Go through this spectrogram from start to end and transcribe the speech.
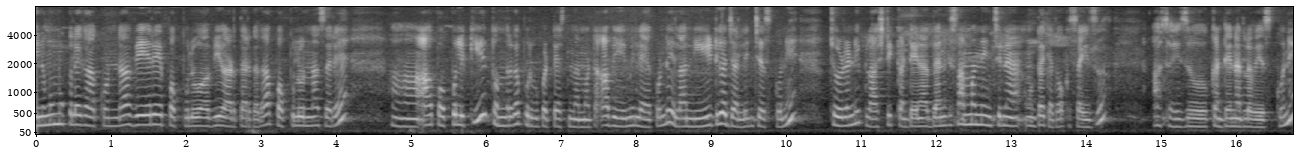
ఇనుము ముక్కలే కాకుండా వేరే పప్పులు అవి ఆడతారు కదా పప్పులు ఉన్నా సరే ఆ పప్పులకి తొందరగా పురుగు పట్టేస్తుంది అనమాట అవి ఏమీ లేకుండా ఇలా నీట్గా జల్లించేసుకొని చూడండి ప్లాస్టిక్ కంటైనర్ దానికి సంబంధించిన ఉంటాయి కదా ఒక సైజు. ఆ సైజు కంటైనర్లో వేసుకొని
